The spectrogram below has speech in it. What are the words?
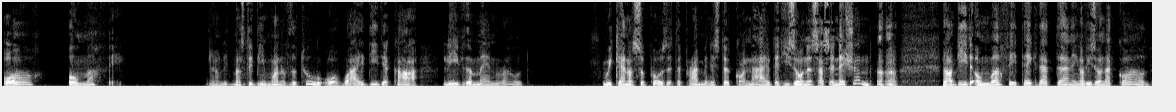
or O'Murphy? Well, it must have been one of the two, or why did the car leave the main road? We cannot suppose that the Prime Minister connived at his own assassination. now, did O'Murphy take that turning of his own accord?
